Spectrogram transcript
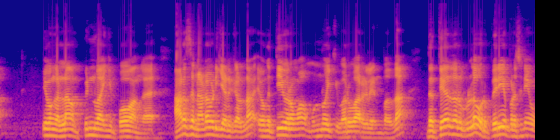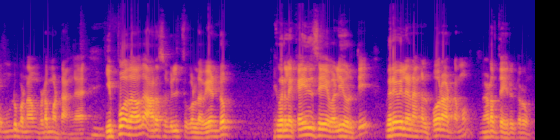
இவங்கெல்லாம் பின்வாங்கி போவாங்க. அரசு நடவடிக்கை எடுக்கலைன்னா இவங்க தீவிரமாக முன்னோக்கி வருவார்கள் என்பது தான் இந்த தேர்தலுக்குள்ள ஒரு பெரிய பிரச்சனையை உண்டு பண்ணாமல் விட மாட்டாங்க. இப்போதாவது அரசு விழித்து கொள்ள வேண்டும். இவர்களை கைது செய்ய வலியுறுத்தி விரைவில் நாங்கள் போராட்டமும் நடத்த இருக்கிறோம்.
